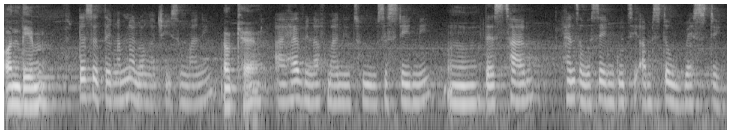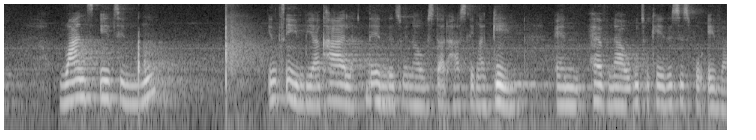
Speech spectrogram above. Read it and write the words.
on them? That's the thing, I'm no longer chasing money. Okay. I have enough money to sustain me mm. this time. Hence, I was saying, Guti, I'm still resting. Once eating mu, insimbi yakhala, then that's when I will start hustling again and have now, good, okay, this is forever.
